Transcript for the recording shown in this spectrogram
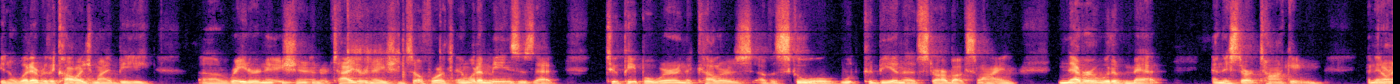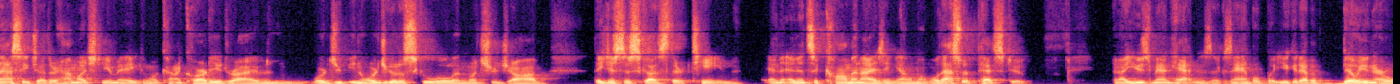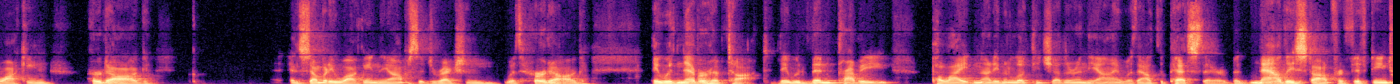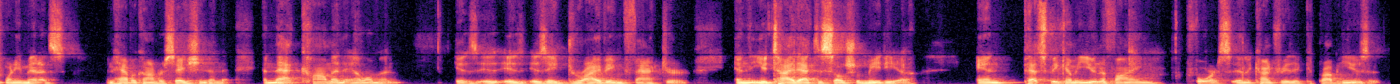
you know, whatever the college might be, uh, Raider Nation or Tiger Nation, so forth. And what it means is that two people wearing the colors of a school could be in a Starbucks line, never would have met, and they start talking, and they don't ask each other how much do you make and what kind of car do you drive and where'd you you know where'd you go to school and what's your job. They just discuss their team, and and it's a commonizing element. Well, that's what pets do. And I use Manhattan as an example, but you could have a billionaire walking her dog and somebody walking in the opposite direction with her dog they would never have talked. They would have been probably polite and not even looked each other in the eye without the pets there. But now they stop for 15, 20 minutes and have a conversation. And, and that common element is, is, is a driving factor. And you tie that to social media. And pets become a unifying force in a country that could probably use it.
